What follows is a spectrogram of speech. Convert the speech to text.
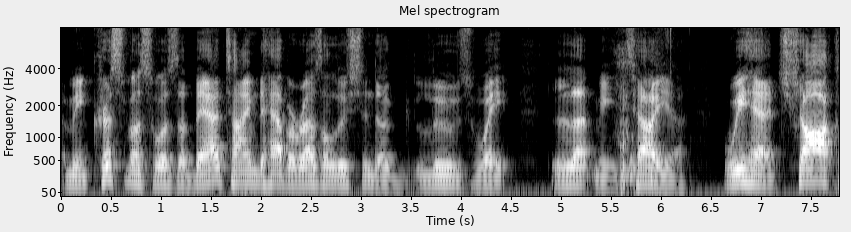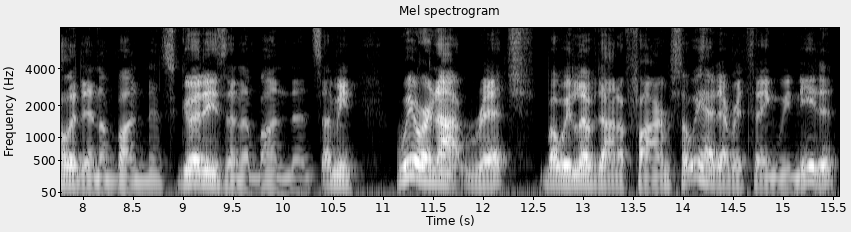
I mean, Christmas was a bad time to have a resolution to lose weight. Let me tell you, we had chocolate in abundance, goodies in abundance. I mean, we were not rich, but we lived on a farm, so we had everything we needed.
